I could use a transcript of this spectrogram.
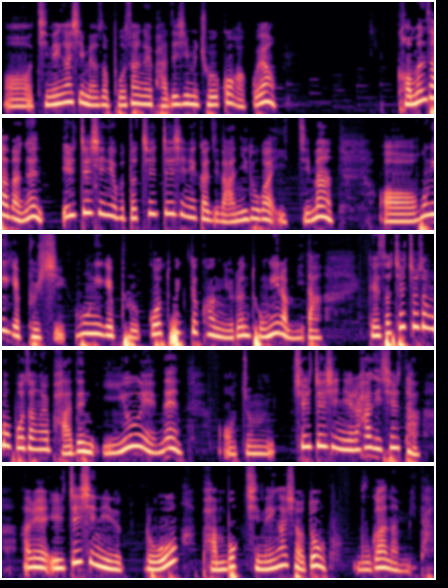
어, 진행하시면서 보상을 받으시면 좋을 것 같고요. 검은 사당은 일제 신의부터 칠제 신의까지 난이도가 있지만 어, 홍익의 불씨, 홍익의 불꽃 획득 확률은 동일합니다. 그래서 최초 정보 보상을 받은 이후에는 어, 좀 실제 신의를 하기 싫다 하면 일제 신의로 반복 진행하셔도 무관합니다.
